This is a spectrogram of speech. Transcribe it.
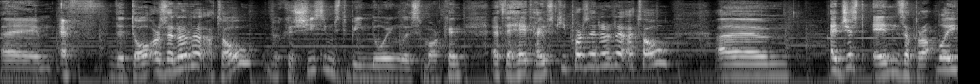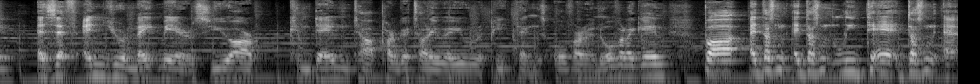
Um, if the daughter's in on it at all, because she seems to be knowingly smirking. If the head housekeeper's in on it at all, um, it just ends abruptly, as if in your nightmares you are condemned to a purgatory where you repeat things over and over again. But it doesn't. It doesn't lead to it. Doesn't. It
